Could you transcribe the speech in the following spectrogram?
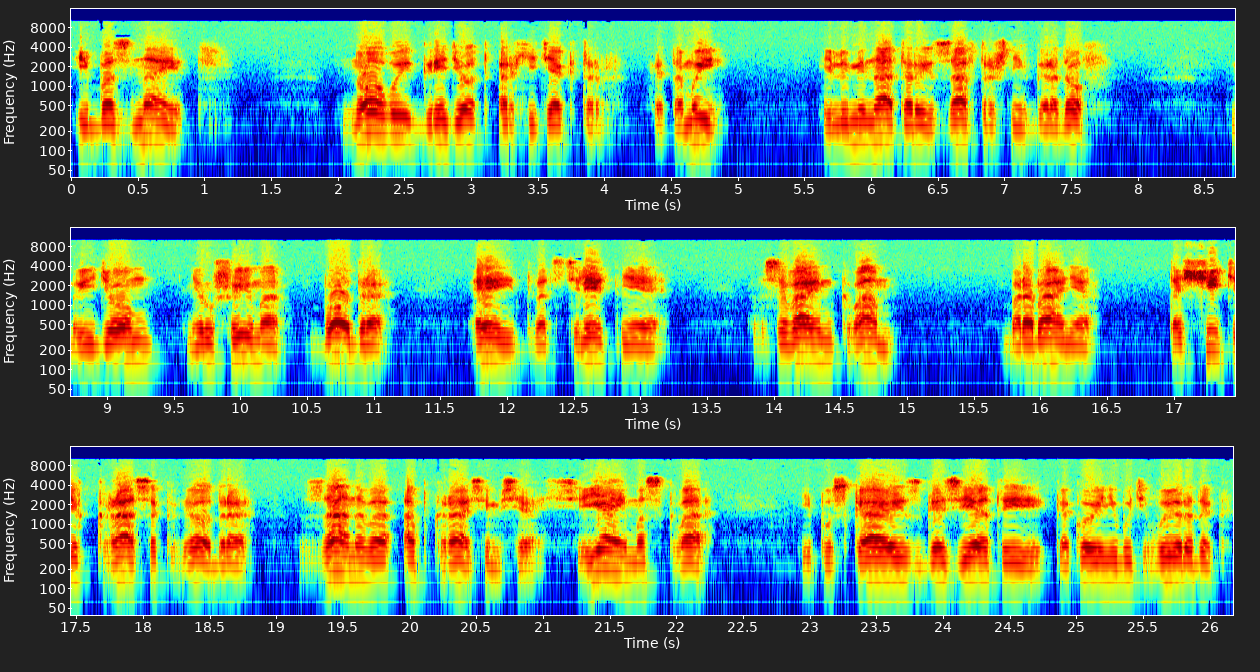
Ибо знает, новый грядет архитектор, это мы, иллюминаторы завтрашних городов. Мы идем нерушимо, бодро, эй, двадцатилетние, взываем к вам, барабаня, тащите красок ведра, заново обкрасимся, сияй, Москва, и пускай с газеты какой-нибудь выродок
